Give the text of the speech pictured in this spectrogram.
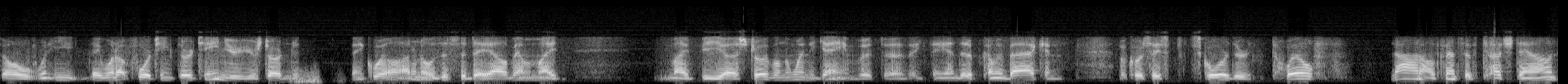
So when he they went up 14-13, you're you're starting to think, well, I don't know, is this the day Alabama might might be uh, struggling to win the game? But uh, they they ended up coming back, and of course they scored their 12th non-offensive touchdown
